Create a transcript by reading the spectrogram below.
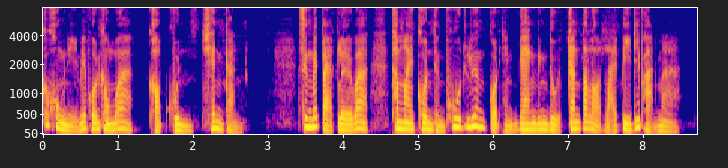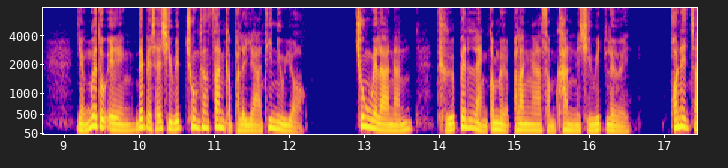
ก็คงหนีไม่พ้นคำว่า ขอบคุณ เช่นกัน ซึ่งไม่แปลกเลยว่าทำไมคนถึงพูดเรื่องกฎแห่งแรงดึงดูดกันตลอดหลายปีที่ผ่านมา อย่างเมื่อตัวเองได้ไปใช้ชีวิตช่วงสั้นๆ กับภรรยาที่นิวยอร์กช่วงเวลานั้นถือเป็นแหล่งกำเนิดพลังงานสำคัญในชีวิตเลย เพราะในใจ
